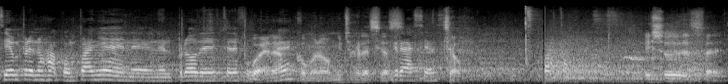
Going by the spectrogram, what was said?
siempre nos acompaña en, el pro de este de fútbol. Bueno, ¿eh? cómo no, muchas gracias. Gracias. Chao. Eso es...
